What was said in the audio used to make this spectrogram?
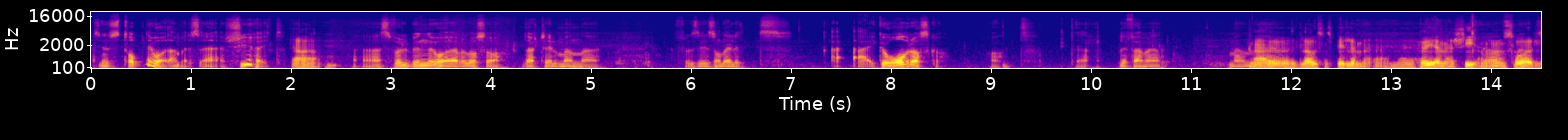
Jeg syns toppnivået deres er skyhøyt. Ja, ja. Uh, selvfølgelig bunnivået er vel også dertil, men for å si det sånn, det er litt jeg er ikke overraska at det ble 5-1. Men Nei, det er jo et lag som spiller med, med høy energi. Når de får,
